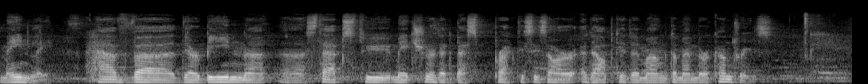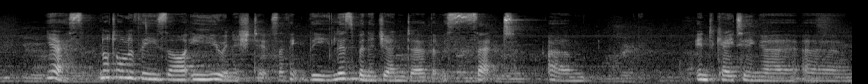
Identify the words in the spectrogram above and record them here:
mainly? have uh, there been uh, uh, steps to make sure that best practices are adopted among the member countries? Yes, not all of these are EU initiatives. I think the Lisbon agenda that was set um, indicating uh, um,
